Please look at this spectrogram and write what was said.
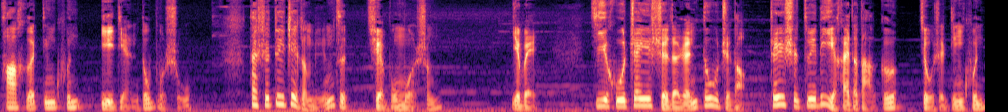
他和丁坤一点都不熟，但是对这个名字却不陌生，因为几乎 J 市的人都知道，J 市最厉害的大哥就是丁坤。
